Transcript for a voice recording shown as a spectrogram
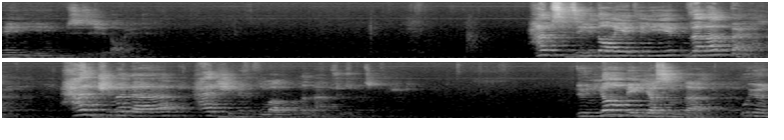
nə edeyim? Sizi hidayət edin. Həm sizi hidayət edeyim və mən bələğ. Hər kimə də, hər kimin qulağına da mənim sözüm çatır. Dünya miqyasında bugün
